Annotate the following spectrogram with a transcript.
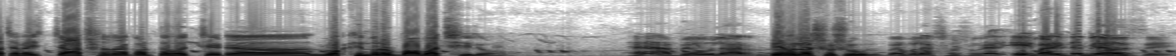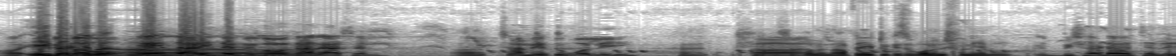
আচ্ছা ভাই চার ছয় করতে হচ্ছে এটা লক্ষিন্দরের বাবা ছিল। হ্যাঁ বেউলার বেহুলার শ্বশুর। বেউলার শ্বশুর আর এই বাড়িতে বিয়ে হয়েছে। এই বাড়িতে এই বাড়িতে বিবাহ আরে আসেন। আচ্ছা আমি একটু আচ্ছা, বলি হ্যাঁ ঠিক আছে বলেন আপনি একটু কিছু বলেন শুনি আমি। বিষয়টা হচ্ছে যে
